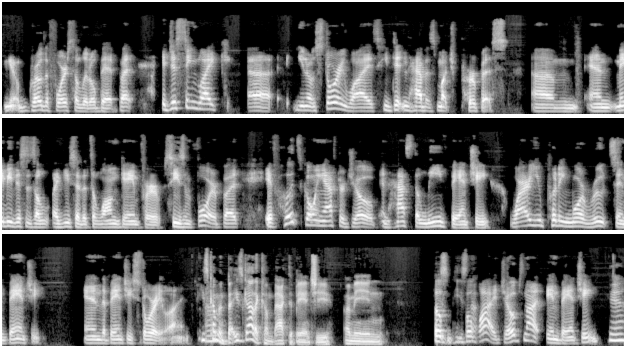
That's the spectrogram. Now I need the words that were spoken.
you know, grow the force a little bit, but it just seemed like, uh, you know, story wise, he didn't have as much purpose. Um, and maybe this is a like you said, it's a long game for season four. But if Hood's going after Job and has to leave Banshee, why are you putting more roots in Banshee? and the Banshee storyline. He's Um, coming back. He's got to come back to Banshee. I mean, But, He's- he's but not- why? Job's not in Banshee. yeah,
